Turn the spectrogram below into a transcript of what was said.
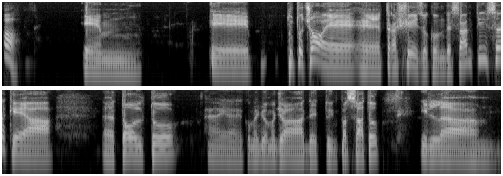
Oh, Ehm, E, tutto ciò è, è trasceso con De Santis che ha eh, tolto, eh, come abbiamo già detto in passato, il, um,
